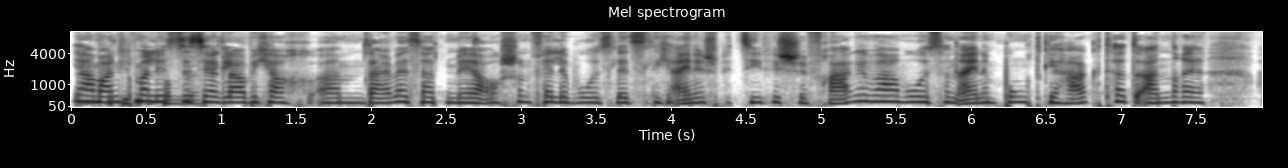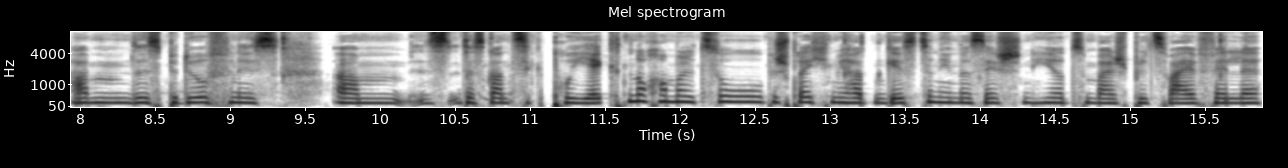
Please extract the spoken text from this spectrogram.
ja, manchmal ist es ja, glaube ich, auch, ähm, teilweise hatten wir ja auch schon Fälle, wo es letztlich eine spezifische Frage war, wo es an einem Punkt gehakt hat. Andere haben das Bedürfnis, ähm, das ganze Projekt noch einmal zu besprechen. Wir hatten gestern in der Session hier zum Beispiel zwei Fälle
